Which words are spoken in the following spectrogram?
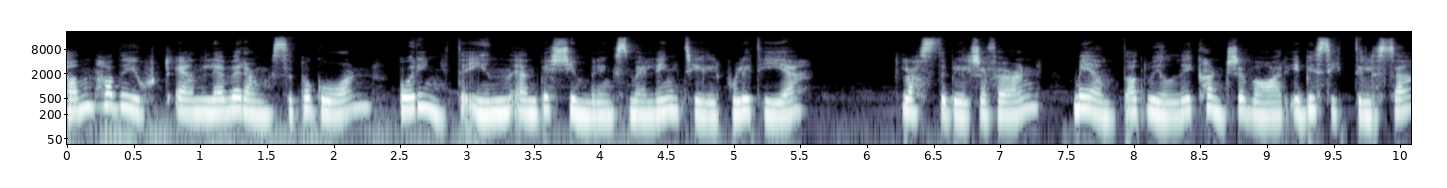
Han hadde gjort en leveranse på gården og ringte inn en bekymringsmelding til politiet. Lastebilsjåføren mente at Willy kanskje var i besittelse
